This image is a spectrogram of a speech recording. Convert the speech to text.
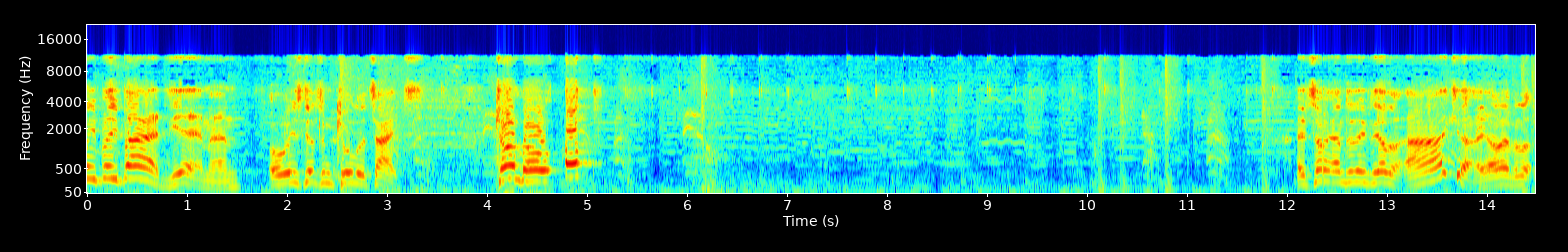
Johnny B. Bad, yeah, man. He's got some cool attacks. Combo up. It's something underneath the other one. Ah, Okay, I'll have a look.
